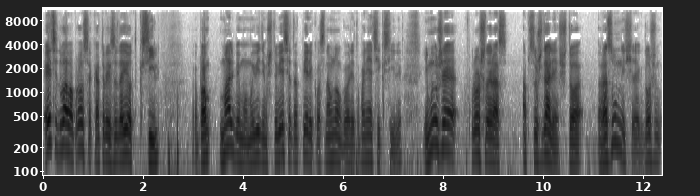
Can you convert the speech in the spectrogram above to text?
Эти два вопроса, которые задает Ксиль, По Мальбиму мы видим, что весь этот перек в основном говорит о понятии ксили. И мы уже в прошлый раз обсуждали, что разумный человек должен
